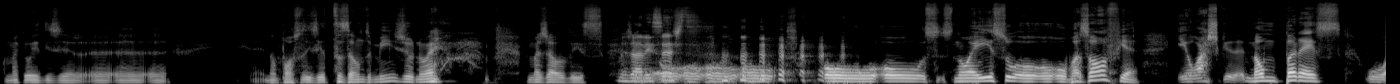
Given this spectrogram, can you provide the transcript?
como é que eu ia dizer? Uh, uh, uh, não posso dizer tesão de mijo, não é? mas já o disse. Mas já disseste. Ou, ou, ou, ou, se não é isso, ou, ou basófia. Eu acho que não me parece. O,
